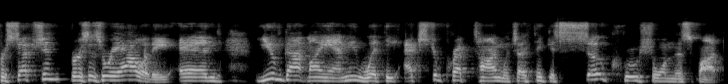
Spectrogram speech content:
perception versus reality. And you've got Miami with the extra prep time, which I think is so crucial in this spot.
